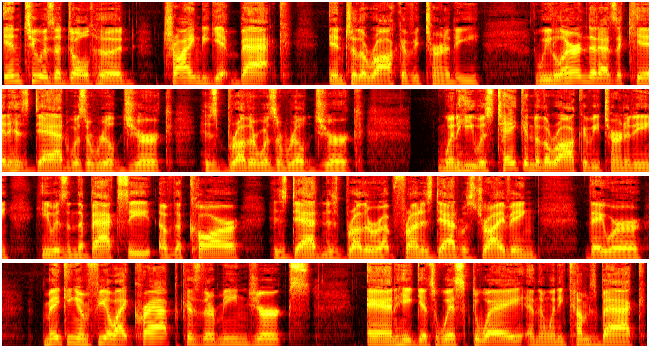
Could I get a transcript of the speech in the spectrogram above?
into his adulthood trying to get back into the Rock of Eternity we learn that as a kid, his dad was a real jerk. His brother was a real jerk. When he was taken to the Rock of Eternity, he was in the back seat of the car. His dad and his brother were up front. His dad was driving. They were making him feel like crap because they're mean jerks. And he gets whisked away. And then when he comes back,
